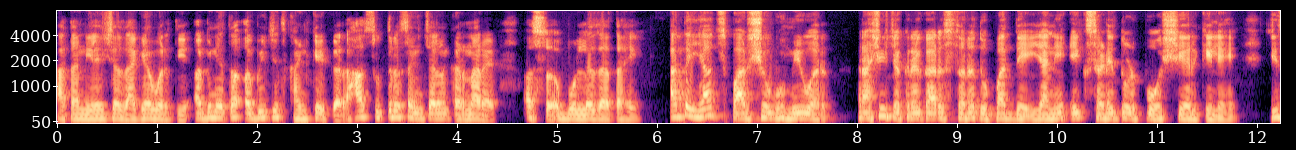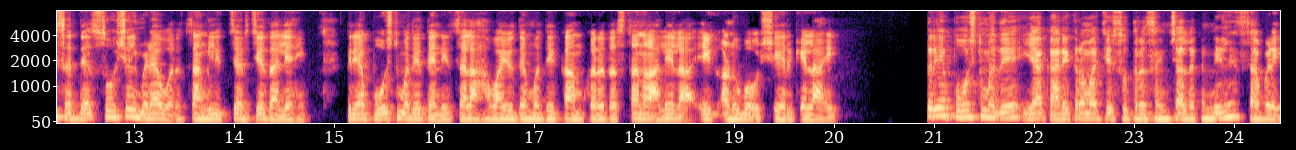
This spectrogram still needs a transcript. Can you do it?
आता निलेशच्या जाग्यावरती अभिनेता अभिजित खांडकेकर हा सूत्रसंचालन करणार आहे असं बोललं जात आहे. आता याच पार्श्वभूमीवर राशी चक्रकार शरद उपाध्ये यांनी एक सडेतोड पोस्ट शेअर केली आहे जी सध्या सोशल मीडियावर चांगली चर्चेत आली आहे. तर या पोस्टमध्ये त्यांनी चला हवायुद्धामध्ये काम करत असताना आलेला एक अनुभव शेअर केला आहे. तर या पोस्टमध्ये या कार्यक्रमाचे सूत्रसंचालक निलेश साबळे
